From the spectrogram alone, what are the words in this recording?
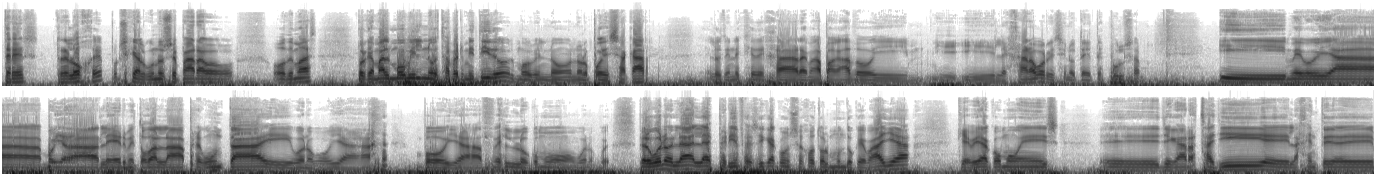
tres relojes, por si alguno se para o, demás, porque además el móvil no está permitido, el móvil no, no lo puedes sacar, lo tienes que dejar apagado y, lejano, porque si no te, te expulsan y me voy a voy a leerme todas las preguntas y bueno voy a voy a hacerlo como bueno pues pero bueno la, experiencia así que aconsejo a todo el mundo que vaya que vea cómo es eh, llegar hasta allí eh, la gente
